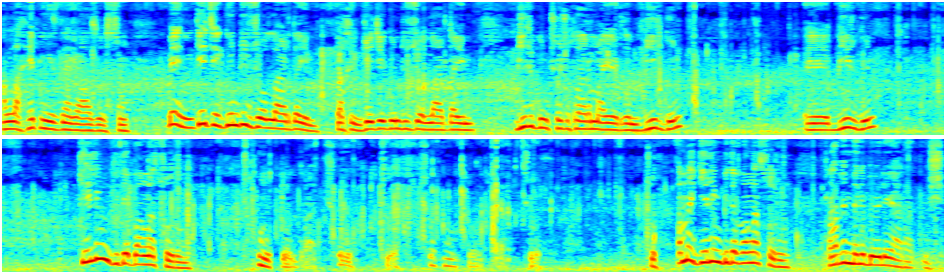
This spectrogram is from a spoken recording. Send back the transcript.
Allah hepinizden razı olsun. Ben gece gündüz yollardayım. Bakın gece gündüz yollardayım. Bir gün çocuklarıma ayırdım. Bir gün ee, bir gün gelin bir de bana sorun. Çok mutlu oldular. Çok çok çok mutlu oldular. Çok. Çok. Ama gelin bir de bana sorun. Rabbim beni böyle yaratmış.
